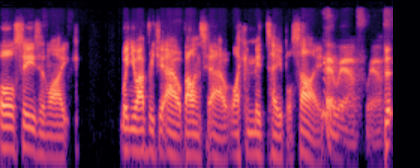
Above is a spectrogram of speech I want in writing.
all season like when you average it out, balance it out, like a mid-table side. Yeah, we have, we have. But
